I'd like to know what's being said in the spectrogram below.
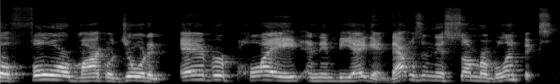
before Michael Jordan ever played an NBA game, that was in this summer of Olympics.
